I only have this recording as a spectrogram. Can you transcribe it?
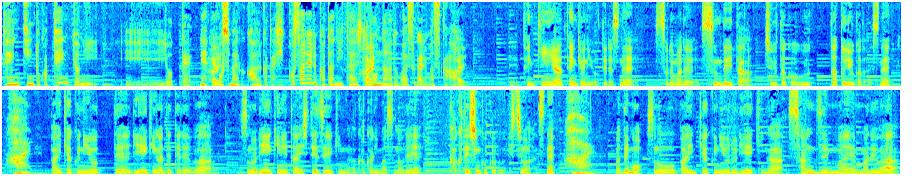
転勤とか転居によってね、はい、お住まいが変わる方引っ越される方に対してどんなアドバイスがありますか、はい転勤や転居によってですねそれまで住んでいた住宅を売ったという方ですね、はい、売却によって利益が出てればその利益に対して税金がかかりますので確定申告必要なんですね。はい。まあ、でもその売却による利益が3000万円までは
